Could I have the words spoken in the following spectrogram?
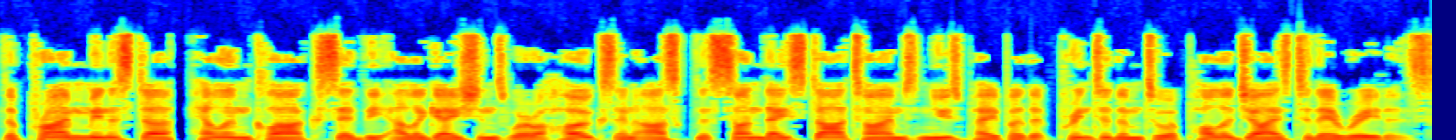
The Prime Minister, Helen Clark said the allegations were a hoax and asked the Sunday Star-Times newspaper that printed them to apologise to their readers.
